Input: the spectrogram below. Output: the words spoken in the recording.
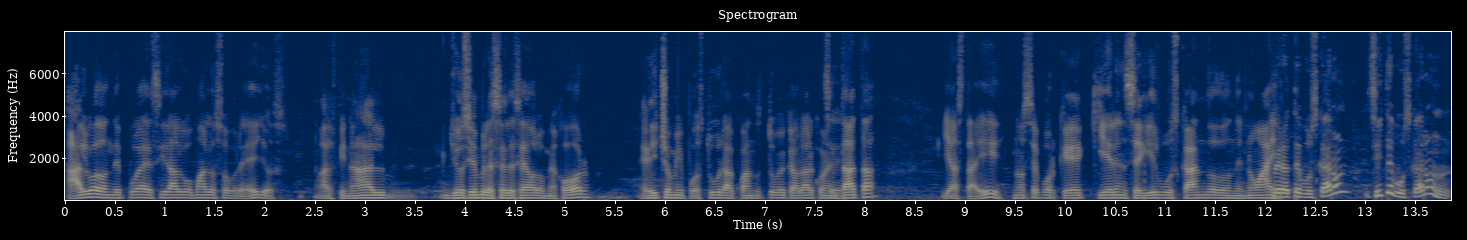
algo donde pueda decir algo malo sobre ellos. Al final, yo siempre les he deseado lo mejor. He dicho mi postura cuando tuve que hablar con el Tata y hasta ahí. No sé por qué quieren seguir buscando donde no hay. ¿Pero te buscaron? ¿Sí te buscaron?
